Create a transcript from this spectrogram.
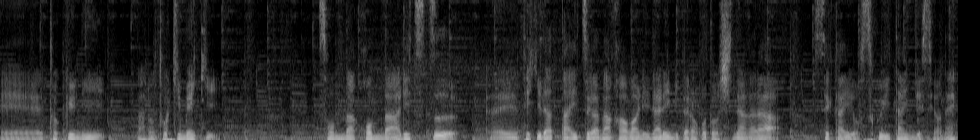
えー、時にあのときめき。そんなこんなありつつ、えー、敵だったあいつが仲間になりみたいなことをしながら世界を救いたいんですよね。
